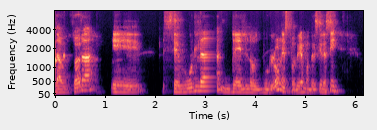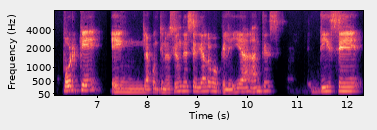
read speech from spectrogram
La autora eh, se burla de los burlones, podríamos decir así, porque en la continuación de ese diálogo que leía antes, dice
